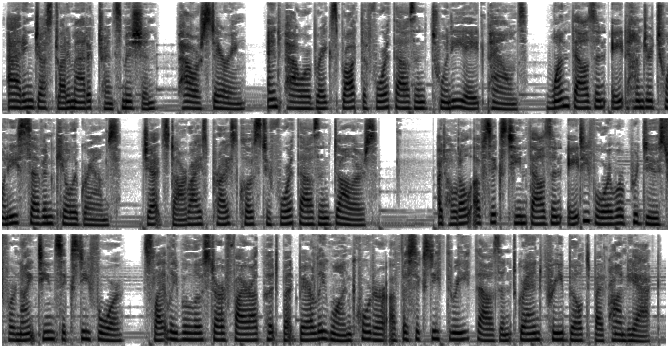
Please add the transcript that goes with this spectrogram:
Adding just automatic transmission, power steering, and power brakes brought the 4,028 pounds, 1,827 kilograms, Jetstar I's price close to $4,000. A total of 16,084 were produced for 1964, slightly below Starfire output but barely one quarter of the 63,000 Grand Prix built by Pontiac.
